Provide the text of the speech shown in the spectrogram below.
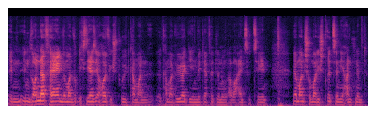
In, in, Sonderfällen, wenn man wirklich sehr, sehr häufig sprüht, kann man, kann man höher gehen mit der Verdünnung, aber 1 zu 10. Wenn man schon mal die Spritze in die Hand nimmt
